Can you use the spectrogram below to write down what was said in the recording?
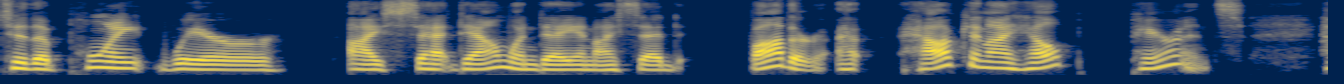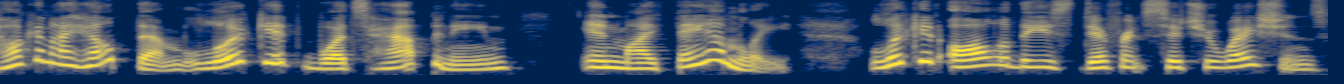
to the point where I sat down one day and I said, Father, how can I help parents? How can I help them? Look at what's happening in my family. Look at all of these different situations.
